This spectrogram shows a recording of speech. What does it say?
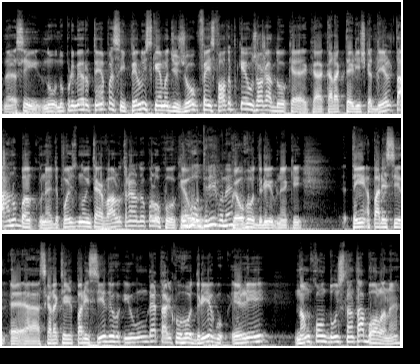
né? Assim, no, no primeiro tempo, assim, pelo esquema de jogo, fez falta porque o jogador, que, é, que a característica dele, estava no banco, né? Depois, no intervalo, o treinador colocou, que O é o Rodrigo, né? Que é o Rodrigo, né? Que tem aparecido, é, as características parecidas e um detalhe que o Rodrigo, ele não conduz tanta bola, né?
